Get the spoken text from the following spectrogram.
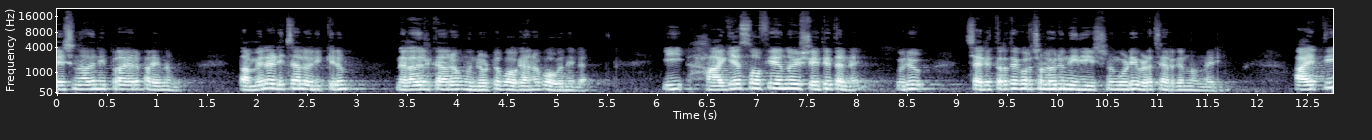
യേശുനാഥൻ ഇപ്രകാരം പറയുന്നുണ്ട്. തമ്മിലടിച്ചാൽ ഒരിക്കലും നിലനിൽക്കാനോ മുന്നോട്ട് പോകാനോ പോകുന്നില്ല. ഈ ഹാഗിയ സോഫിയ എന്ന വിഷയത്തിൽ തന്നെ ഒരു ചരിത്രത്തെക്കുറിച്ചുള്ള ഒരു നിരീക്ഷണം കൂടി ഇവിടെ ചേർക്കുന്ന ഒന്നായിരിക്കും ആയിരത്തി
